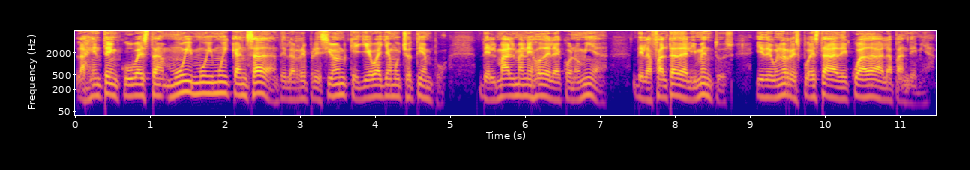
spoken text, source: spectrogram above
la gente en Cuba está muy, muy, muy cansada de la represión que lleva ya mucho tiempo, del mal manejo de la economía, de la falta de alimentos y de una respuesta adecuada a la pandemia.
